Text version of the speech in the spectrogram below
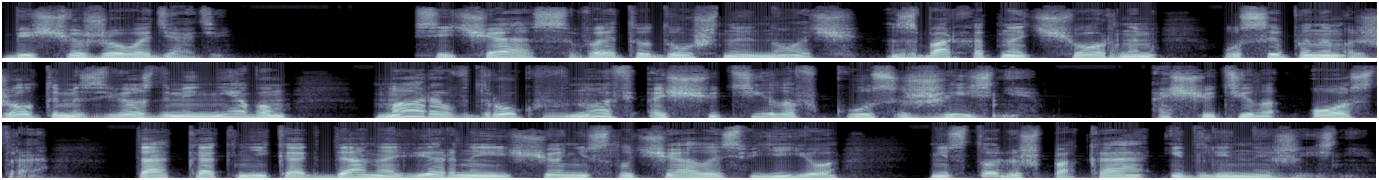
без чужого дяди. Сейчас, в эту душную ночь, с бархатно-черным, усыпанным желтыми звездами небом, Мара вдруг вновь ощутила вкус жизни. Ощутила остро, так как никогда, наверное, еще не случалось в ее не столь уж пока и длинной жизни.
